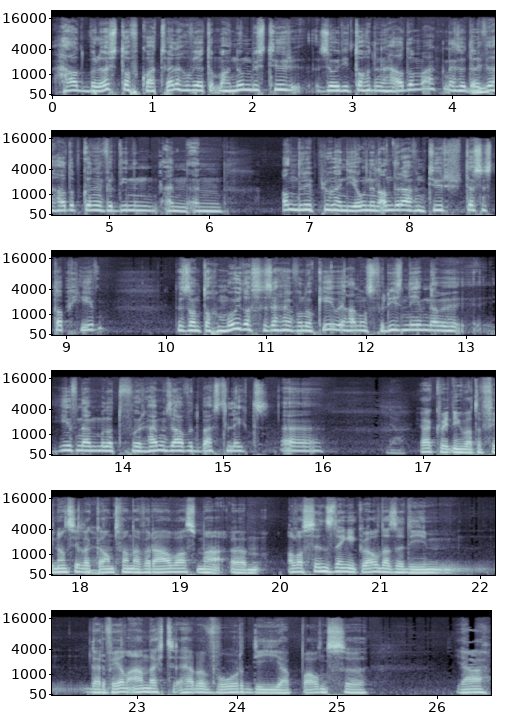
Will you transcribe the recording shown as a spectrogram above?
geldbelust of kwaadwillig, hoe je dat ook mag noemen, bestuur, zou die toch de helden maken en zou daar veel geld op kunnen verdienen en een andere ploeg en die jongen een ander avontuur tussenstap geven. Dus dan toch mooi dat ze zeggen van oké, we gaan ons verlies nemen en we geven hem wat voor hem zelf het beste lijkt. Eh, Ja, ik weet niet wat de financiële Ja. kant van dat verhaal was, maar ehm alleszins denk ik wel dat ze die, daar veel aandacht hebben voor die Japanse, ja,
